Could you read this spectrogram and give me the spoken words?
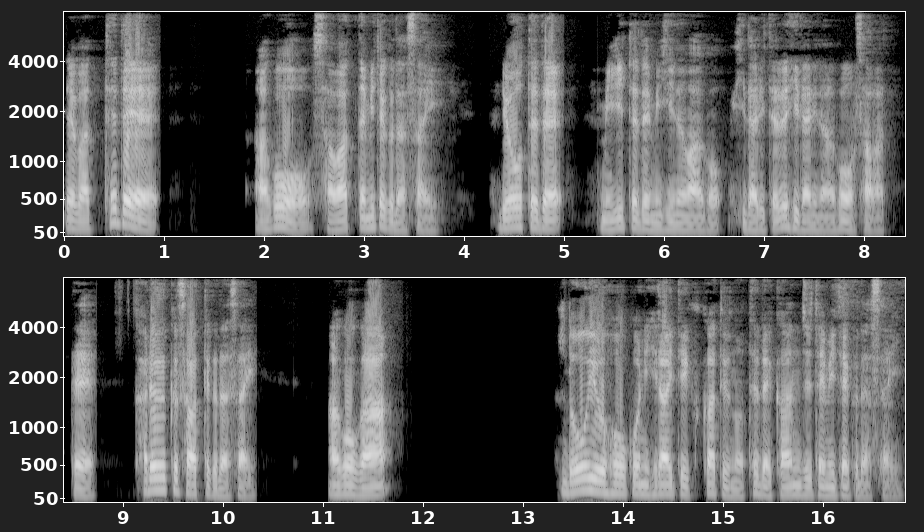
では手で顎を触ってみてください。両手で、右手で右の顎、左手で左の顎を触って、軽く触ってください。顎がどういう方向に開いていくかというのを手で感じてみてください。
